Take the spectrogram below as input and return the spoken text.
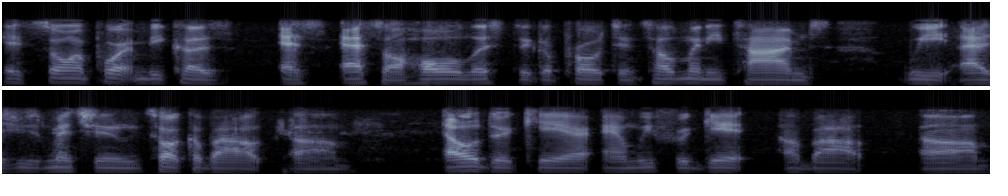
it's so important because as as a holistic approach, and so many times we, as you mentioned, we talk about um, elder care, and we forget about um,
